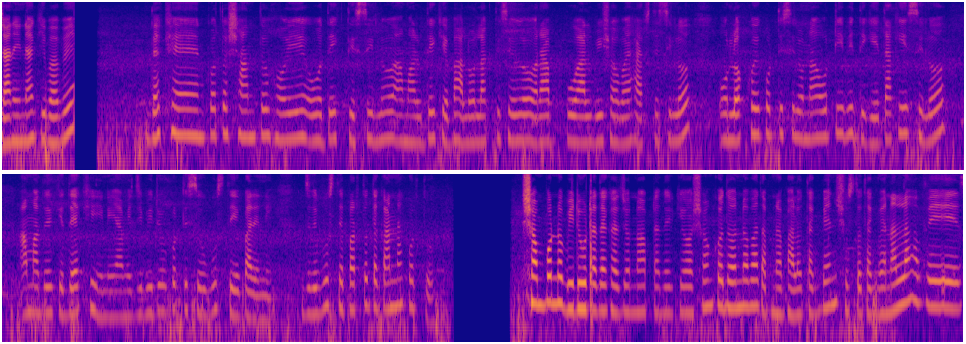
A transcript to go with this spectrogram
জানি না কীভাবে। দেখেন কত শান্ত হয়ে ও দেখতেছিল, আমার দেখে ভালো লাগতেছিল। ওর আব্বু, আলবি সবাই হাসতেছিল। ও লক্ষ্যই করতেছিল না, ও টিভির দিকে তাকিয়েছিল। আমাদেরকে দেখেইনি আমি যে ভিডিও করতেছি ও বুঝতেই পারেনি। যদি বুঝতে পারতো তা কান্না করতো। সম্পূর্ণ ভিডিওটা দেখার জন্য আপনাদেরকে অসংখ্য ধন্যবাদ। আপনারা ভালো থাকবেন সুস্থ থাকবেন। আল্লাহ হাফেজ।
